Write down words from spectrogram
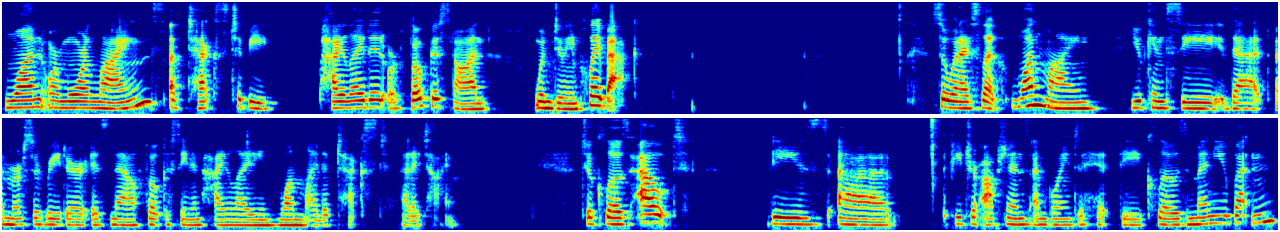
one or more lines of text to be highlighted or focused on when doing playback. So when I select one line, you can see that Immersive Reader is now focusing and highlighting one line of text at a time. To close out these uh, feature options, I'm going to hit the close menu button,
